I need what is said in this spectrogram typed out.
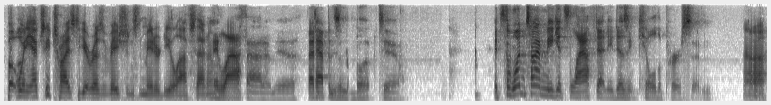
But when he actually tries to get reservations, the maitre d' laughs at him. They laugh at him. Yeah, that happens in the book too. It's the one time he gets laughed at and he doesn't kill the person. Ah.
